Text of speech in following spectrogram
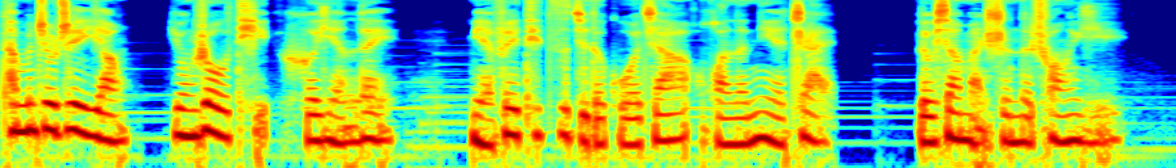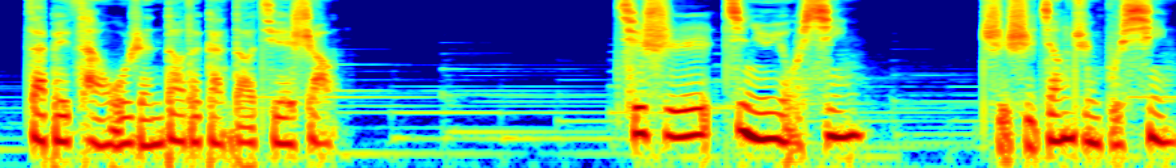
他们就这样用肉体和眼泪，免费替自己的国家还了孽债，留下满身的疮痍，再被惨无人道地赶到街上。其实妓女有心，只是将军不信。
